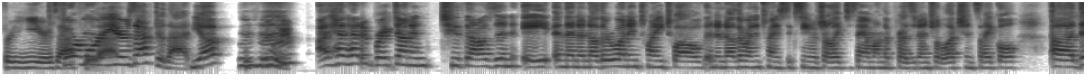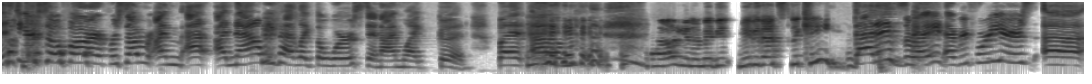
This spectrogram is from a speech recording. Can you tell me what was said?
for years Four after more that. years after that. Yep. Mhm. Really? I had had a breakdown in 2008 and then another one in 2012 and another one in 2016, which I like to say I'm on the presidential election cycle. Uh, this year so far, for some, I'm at, I, now we've had like the worst and I'm like good. But um, well you know maybe maybe that's the key that is right every four years uh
